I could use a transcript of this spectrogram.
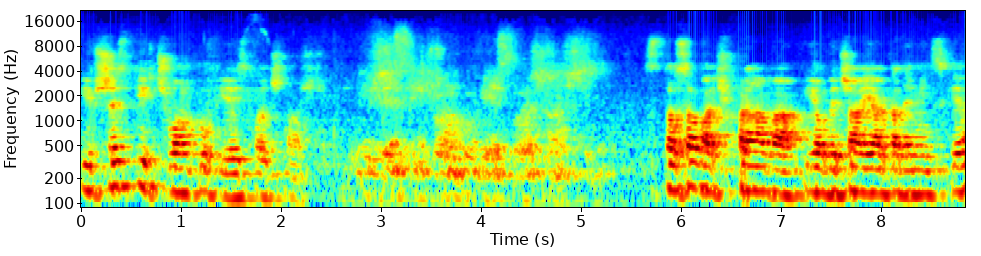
i wszystkich członków jej społeczności. Stosować prawa i obyczaje akademickie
